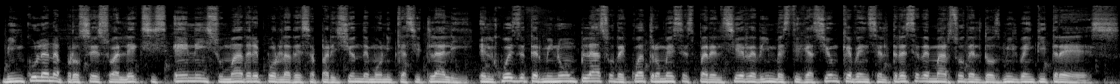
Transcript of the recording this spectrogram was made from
Vinculan a proceso a Alexis N. y su madre por la desaparición de Mónica Citlali. El juez determinó un plazo de cuatro meses para el cierre de investigación que vence el 13 de marzo del 2023.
